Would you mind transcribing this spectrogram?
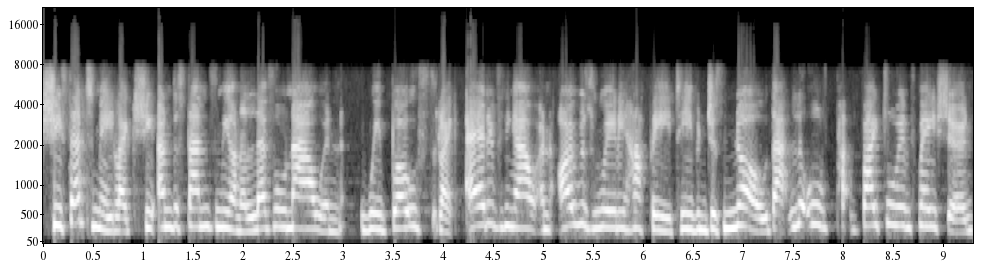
she said to me, like, she understands me on a level now, and we both like aired everything out. And I was really happy to even just know that little vital information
